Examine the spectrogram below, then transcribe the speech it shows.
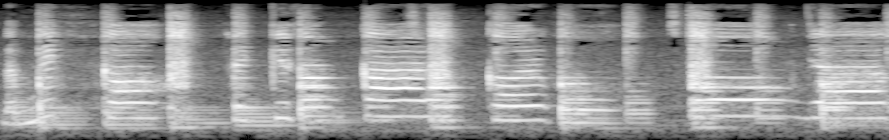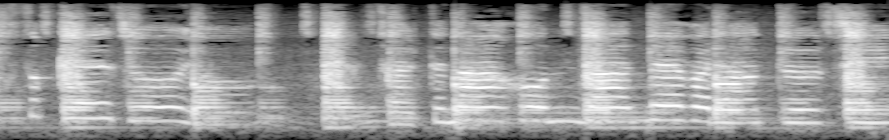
난 니꺼. 새끼 손가락 걸고 꼭 약속해줘요. 절대 나 혼자 내버려두지.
